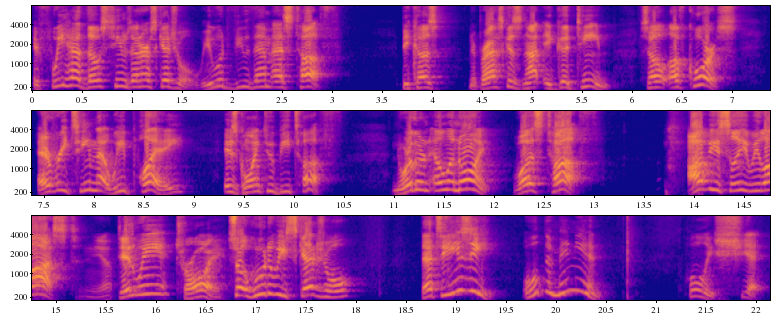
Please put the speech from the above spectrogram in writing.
If we had those teams on our schedule, we would view them as tough because Nebraska's not a good team. So, of course, every team that we play is going to be tough. Northern Illinois was tough. Obviously, we lost. Yep. Didn't we? Troy. So who do we schedule? That's easy. Old Dominion. Holy shit.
